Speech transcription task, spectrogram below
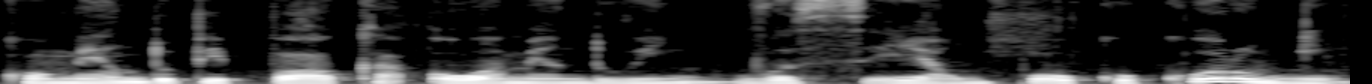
Comendo pipoca ou amendoim, você é um pouco curumim.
